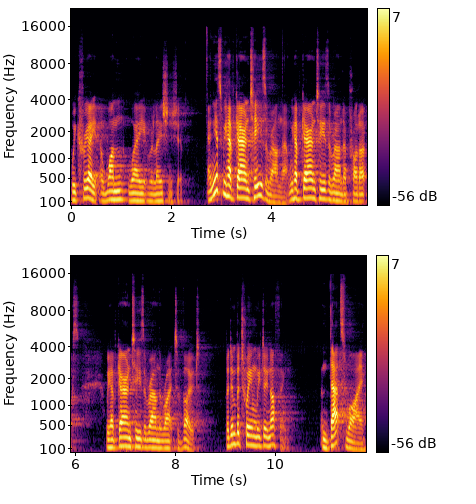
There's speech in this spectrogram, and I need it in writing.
we create a one way relationship. And yes, we have guarantees around that. We have guarantees around our products. We have guarantees around the right to vote. But in between, we do nothing. And that's why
